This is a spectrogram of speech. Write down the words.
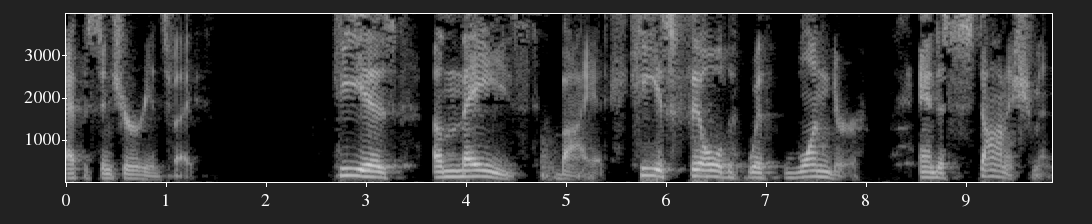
at the centurion's faith. He is amazed by it. He is filled with wonder and astonishment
